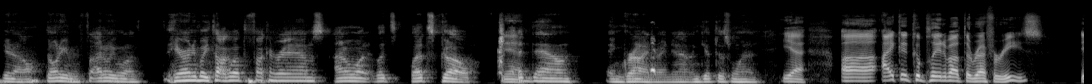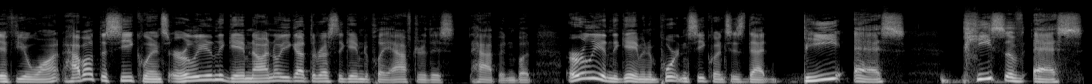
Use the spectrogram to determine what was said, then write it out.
you know, don't even, I don't even want to hear anybody talk about the fucking Rams. I don't want, let's, let's go Yeah. head down and grind right now and get this win. Yeah. Uh, I could complain about the referees if you want. How about the sequence early in the game? Now, I know you got the rest of the game to play after this happened, but early in the game, an important sequence is that BS piece of S.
